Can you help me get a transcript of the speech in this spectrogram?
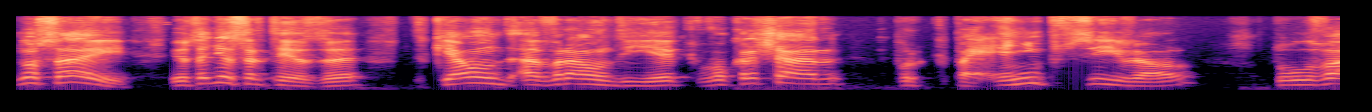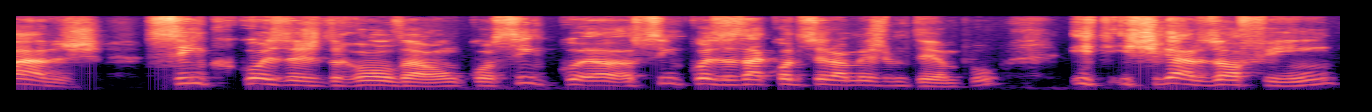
Não sei. Eu tenho a certeza de que um, haverá um dia que vou crachar. Porque pá, é impossível tu levares cinco coisas de roldão, com cinco, cinco coisas a acontecer ao mesmo tempo, e, e chegares ao fim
